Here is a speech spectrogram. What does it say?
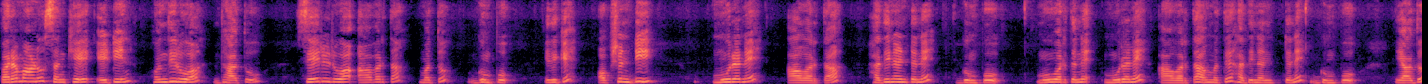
ಪರಮಾಣು ಸಂಖ್ಯೆ ಏಯ್ಟೀನ್ ಹೊಂದಿರುವ ಧಾತು. ಸೇರಿರುವ ಆವರ್ತ ಮತ್ತು ಗುಂಪು. ಇದಕ್ಕೆ ಆಪ್ಷನ್ ಡಿ ಮೂರನೇ ಆವರ್ತ, ಹದಿನೆಂಟನೇ ಗುಂಪು. ಮೂವರ್ತನೇ ಮೂರನೇ ಆವರ್ತ ಮತ್ತು ಹದಿನೆಂಟನೇ ಗುಂಪು. ಯಾವುದು?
